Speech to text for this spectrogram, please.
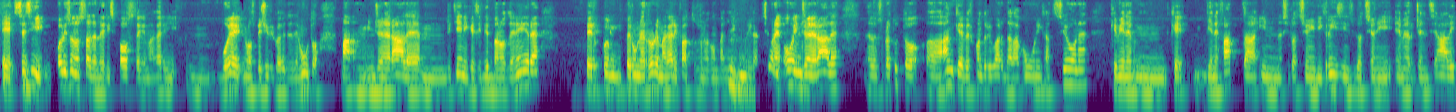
e se sì, quali sono state le risposte che magari mh, voi nello specifico avete tenuto, ma mh, in generale mh, ritieni che si debbano tenere per, per, un errore magari fatto su una compagnia mm-hmm. di comunicazione o in generale, eh, soprattutto eh, anche per quanto riguarda la comunicazione, che viene, mh, che viene, fatta in situazioni di crisi, in situazioni emergenziali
